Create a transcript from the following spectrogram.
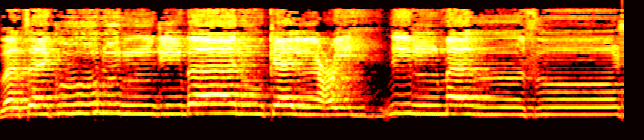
وتكون الجبال كالعهن المنفوش.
